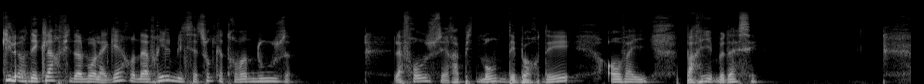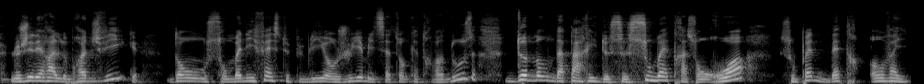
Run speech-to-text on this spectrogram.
qui leur déclare finalement la guerre en avril 1792. La France est rapidement débordée, envahie. Paris est menacé. Le général de Brunswick, dans son manifeste publié en juillet 1792, demande à Paris de se soumettre à son roi sous peine d'être envahi.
